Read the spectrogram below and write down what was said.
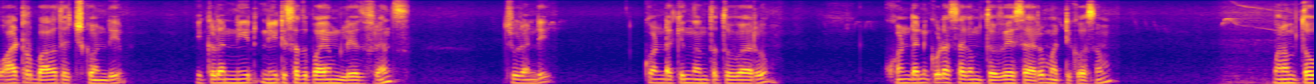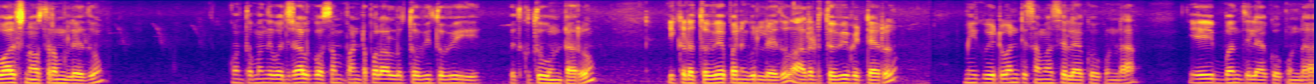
వాటర్ బాగా తెచ్చుకోండి. ఇక్కడ నీ నీటి సదుపాయం లేదు ఫ్రెండ్స్. చూడండి. కొండ కిందంతా తవ్వారు. కొండని కూడా సగం తవ్వేశారు మట్టి కోసం. మనం తవ్వాల్సిన అవసరం లేదు. కొంతమంది వజ్రాల కోసం పంట పొలాల్లో తవ్వి తవ్వి వెతుకుతూ ఉంటారు. ఇక్కడ తవ్వే పని కూడా లేదు. ఆల్రెడీ తవ్వి పెట్టారు. మీకు ఎటువంటి సమస్య లేకోకుండా ఏ ఇబ్బంది లేకోకుండా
